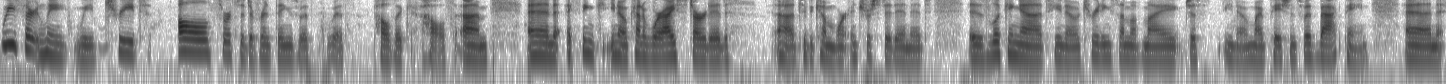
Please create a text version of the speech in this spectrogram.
we certainly we treat all sorts of different things with with pelvic health, um, and I think you know kind of where I started. Uh, to become more interested in it is looking at you know treating some of my just you know my patients with back pain. And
